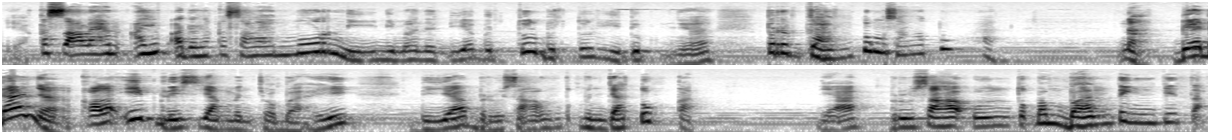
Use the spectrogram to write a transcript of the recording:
Ya, kesalahan Ayub adalah kesalahan murni di mana dia betul-betul hidupnya bergantung sama Tuhan. Nah, bedanya kalau iblis yang mencobai, dia berusaha untuk menjatuhkan. Ya berusaha untuk membanting kita.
